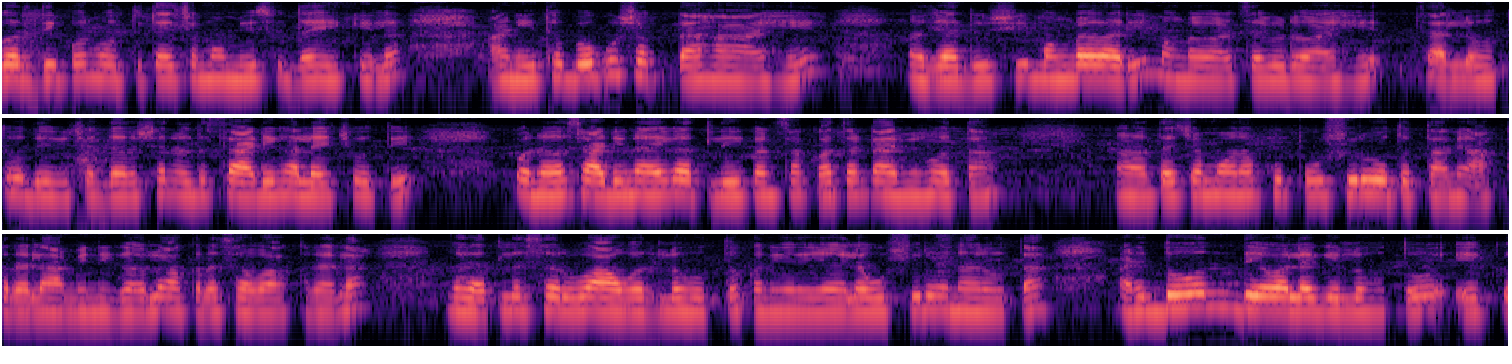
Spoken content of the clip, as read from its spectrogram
गर्दी पण होती त्याच्यामुळे मी सुद्धा हे केलं. आणि इथं बघू शकता हा आहे ज्या दिवशी मंगळवारी मंगळवारचा व्हिडिओ आहे. चाललं होतो देवीच्या दर्शनाला तर साडी घालायची होती. पण साडी नाही घातली कारण सकाळचा टायमिंग होता. त्याच्यामुळं ना खूप उशीर होत होता आणि अकराला आम्ही निघालो अकरा सव्वा अकराला. घरातलं सर्व आवरलं होतं कारण यायला उशीर होणार होता. आणि दोन देवाला गेलो होतो. एक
